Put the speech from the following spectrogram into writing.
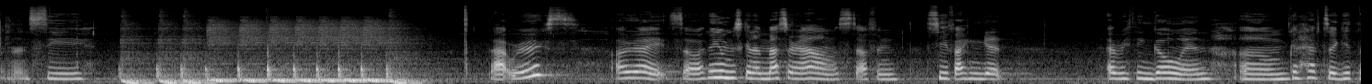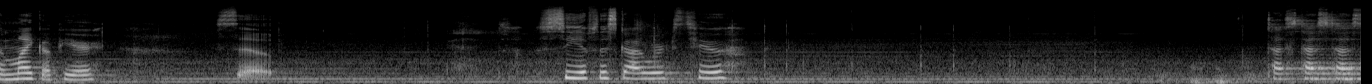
And then see. That works. All right, so I think I'm just gonna mess around with stuff and see if I can get everything going. Um, I'm gonna have to get the mic up here. So, see if this guy works too. Test, test, test.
